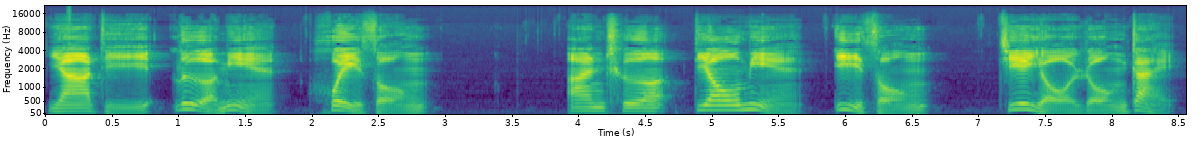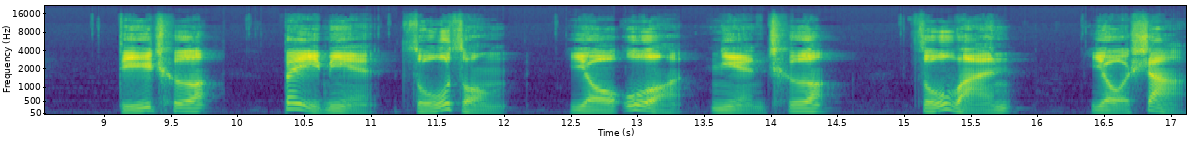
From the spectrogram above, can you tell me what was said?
压敌乐面会总，安车雕面一总，皆有容盖。敌车背面足总有卧辇车。足碗有煞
